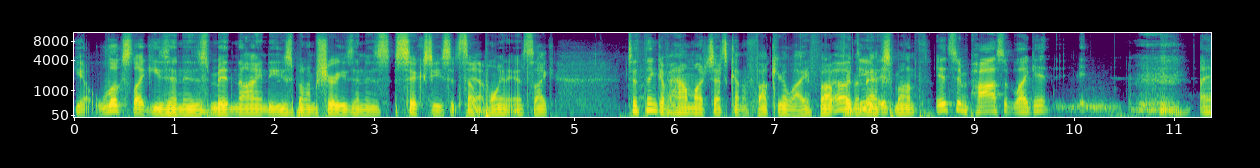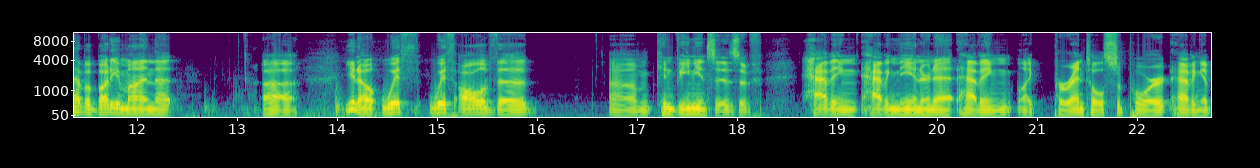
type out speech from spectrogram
you know, looks like he's in his mid nineties, but I'm sure he's in his sixties at some Yeah. point. And it's like to think of how much that's gonna fuck your life up Oh, for the dude, next it- month. it's impossible. Like it, it- I have a buddy of mine that, uh, you know, with with all of the um, conveniences of having having the internet, having like parental support, having a,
